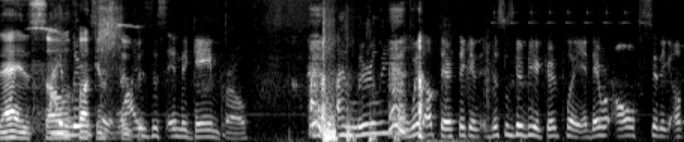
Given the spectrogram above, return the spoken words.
That is so literally fucking said, why stupid. is this in the game, bro? I, I literally went up there thinking this was gonna be a good play, and they were all sitting up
